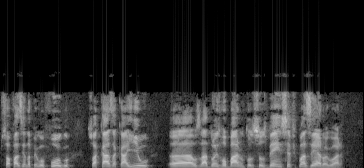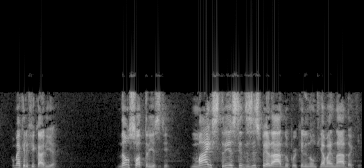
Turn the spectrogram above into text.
sua fazenda pegou fogo, sua casa caiu, uh, os ladrões roubaram todos os seus bens, você ficou a zero agora. Como é que ele ficaria? Não só triste, mais triste e desesperado, porque ele não tinha mais nada aqui.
